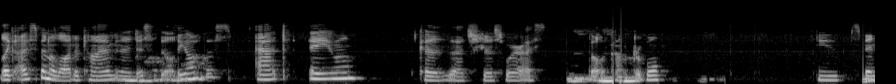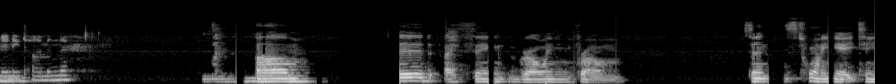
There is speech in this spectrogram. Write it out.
like I spent a lot of time in a disability office at AUM because that's just where I felt comfortable. Do you spend any time in there? Um, did I think growing from since 2018,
